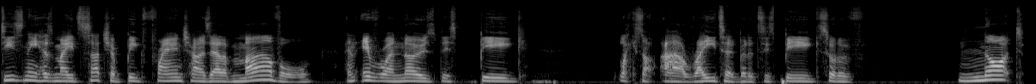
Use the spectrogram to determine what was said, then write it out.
Disney has made such a big franchise out of Marvel, and everyone knows this big, like it's not R rated, but it's this big sort of not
